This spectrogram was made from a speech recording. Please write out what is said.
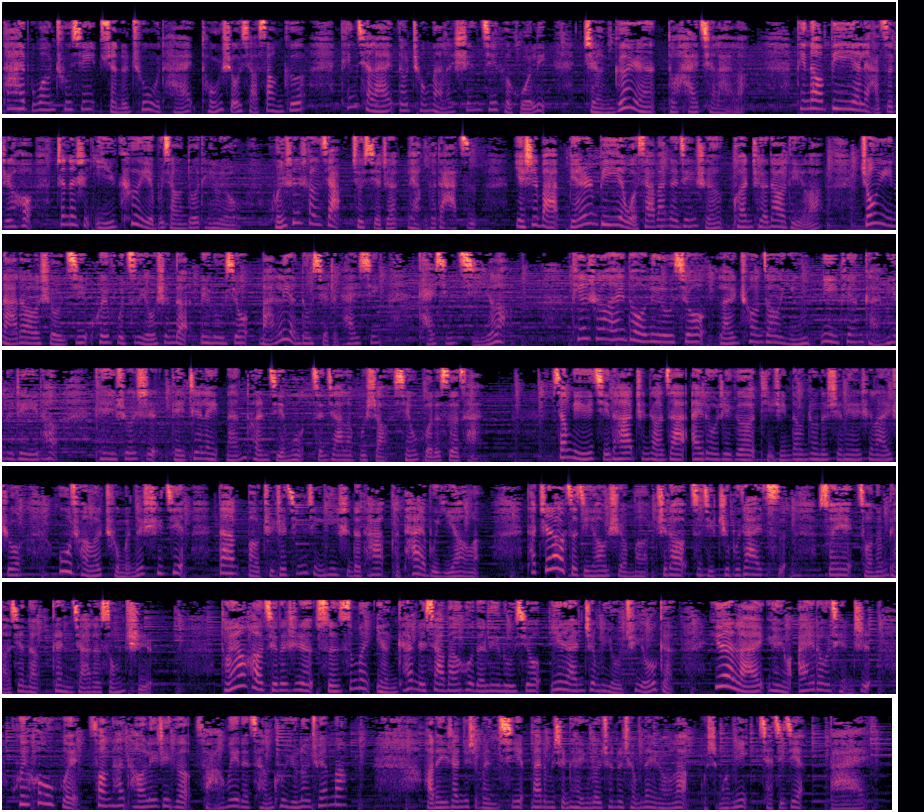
他还不忘初心，选的初舞台同手小丧歌，听起来都充满了生机和活力，整个人都嗨起来了。听到“毕业”俩字之后，真的是一刻也不想多停留，浑身上下就写着两个大字，也是把别人毕业我下班的精神贯彻到底了。终于拿到了手机，恢复自由身的利路修，满脸都写着开心，开心极了。天生爱豆利路修来创造营逆天改命的这一趟，可以说是给这类男团节目增加了不少鲜活的色彩。相比于其他成长在爱豆这个体群当中的训练生来说，误闯了楚门的世界，但保持着清醒意识的他可太不一样了。他知道自己要什么，知道自己志不在此，所以总能表现得更加的松弛。同样好奇的是，粉丝们眼看着下班后的利路修依然这么有趣有梗，越来越有爱豆潜质，会后悔放他逃离这个乏味的残酷娱乐圈吗？好的，以上就是本期 Madam 神侃娱乐圈的全部内容了，我是莫咪，下期见，拜。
